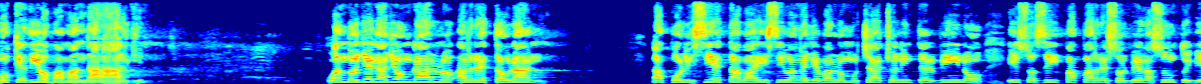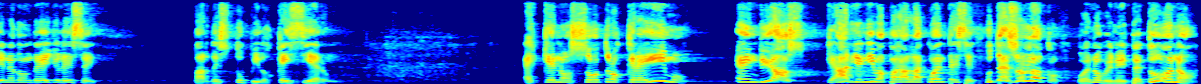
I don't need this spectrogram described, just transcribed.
porque Dios va a mandar a alguien. Cuando llega John Garlo al restaurante, la policía estaba ahí, se iban a llevar los muchachos, él intervino, hizo así, papá resolvió el asunto y viene donde ellos y le dice, par de estúpidos, ¿qué hicieron? Es que nosotros creímos en Dios que alguien iba a pagar la cuenta y dice, ¿ustedes son locos? Bueno, ¿viniste tú o no?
